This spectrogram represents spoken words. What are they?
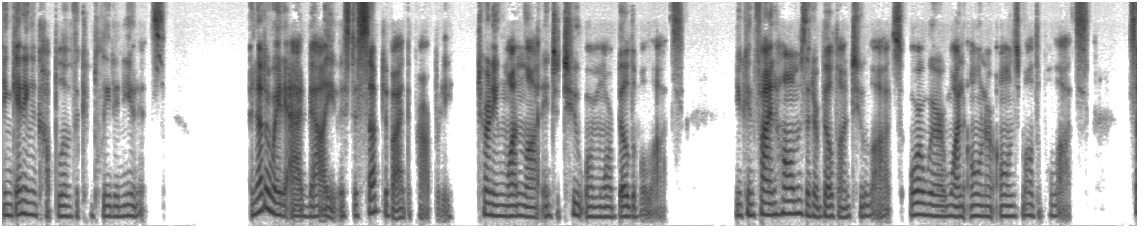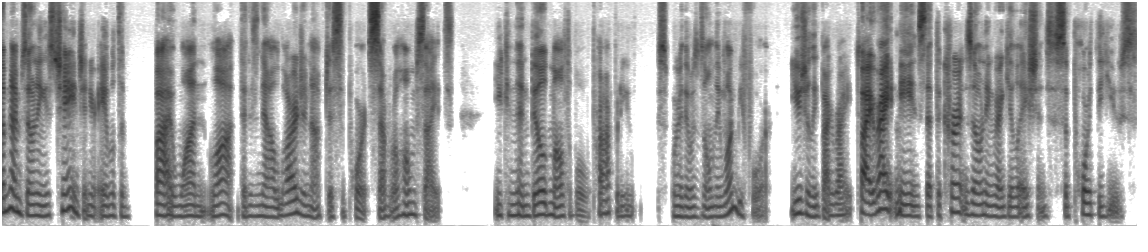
and getting a couple of the completed units. Another way to add value is to subdivide the property, turning one lot into two or more buildable lots. You can find homes that are built on two lots or where one owner owns multiple lots. Sometimes zoning has changed and you're able to buy one lot that is now large enough to support several home sites. You can then build multiple properties where there was only one before, usually by right. By right means that the current zoning regulations support the use.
